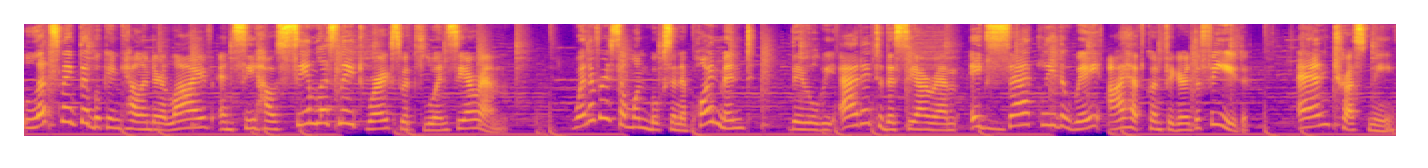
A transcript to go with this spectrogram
Let's make the booking calendar live and see how seamlessly it works with Fluent CRM. Whenever someone books an appointment, they will be added to the CRM exactly the way I have configured the feed. And trust me,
